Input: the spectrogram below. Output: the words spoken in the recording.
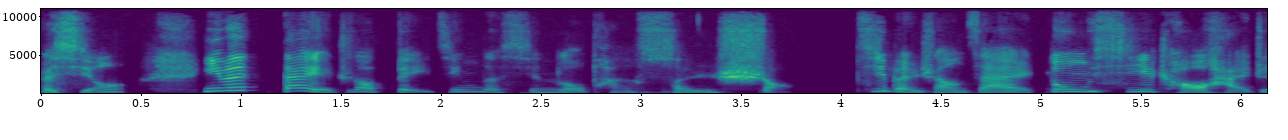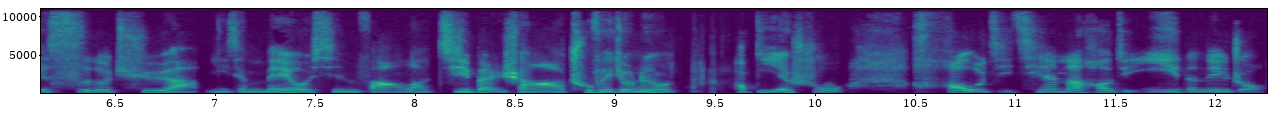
他说行，因为大家也知道北京的新楼盘很少。基本上在东西朝海这四个区啊，已经没有新房了。基本上啊，除非就是那种大别墅，好几千万、好几亿的那种，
